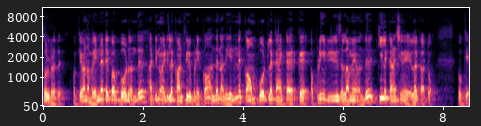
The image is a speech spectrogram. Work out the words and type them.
சொல்கிறது ஓகேவா நம்ம என்ன டைப் ஆஃப் போர்டு வந்து அட்டினோ ஐடியில் கான்ஃபிகர் பண்ணியிருக்கோம் அந்த தென் அது என்ன காம்போர்ட்டில் கனெக்ட் ஆயிருக்கு அப்படிங்கிற டீட்டெயில்ஸ் எல்லாமே வந்து கீழே கனெக்ஷன் ஏரியாவில் காட்டும். ஓகே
